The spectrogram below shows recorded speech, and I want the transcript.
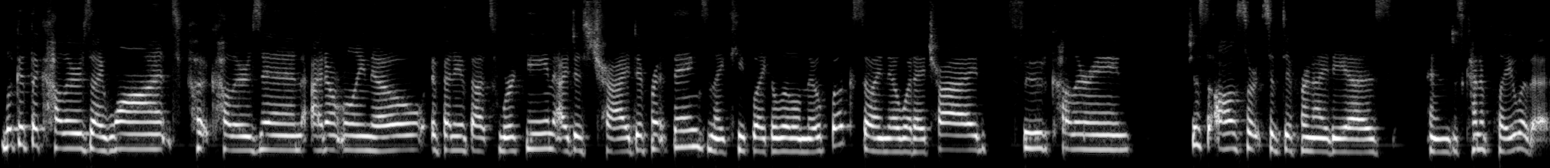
look at the colors I want, put colors in. I don't really know if any of that's working. I just try different things and I keep like a little notebook so I know what I tried, food coloring, just all sorts of different ideas and just kind of play with it.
